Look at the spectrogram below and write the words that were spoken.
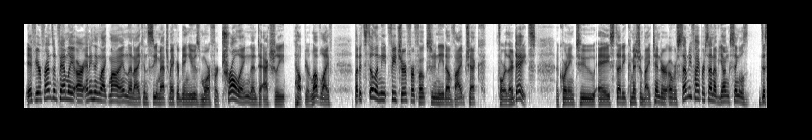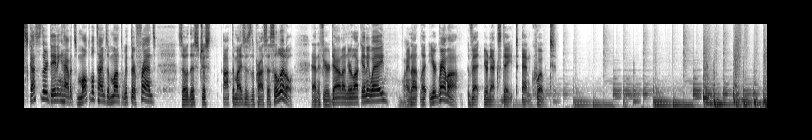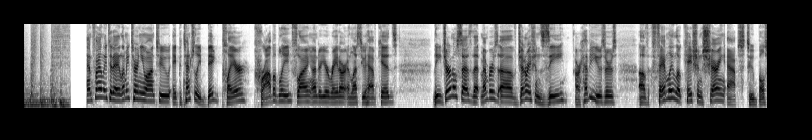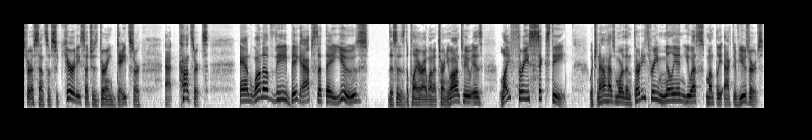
If your friends and family are anything like mine, then I can see Matchmaker being used more for trolling than to actually help your love life, but it's still a neat feature for folks who need a vibe check for their dates. According to a study commissioned by Tinder, over 75% of young singles discuss their dating habits multiple times a month with their friends, so this just optimizes the process a little. And if you're down on your luck anyway, why not let your grandma vet your next date? End quote. And finally, today, let me turn you on to a potentially big player, probably flying under your radar unless you have kids. The journal says that members of Generation Z are heavy users of family location sharing apps to bolster a sense of security, such as during dates or at concerts. And one of the big apps that they use This is the player I want to turn you on to is Life 360, which now has more than 33 million US monthly active users.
